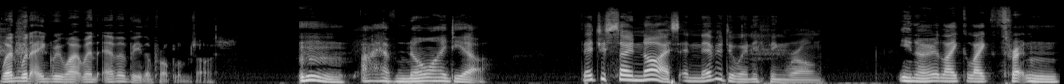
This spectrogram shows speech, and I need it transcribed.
When would angry white men ever be the problem, Josh? Mm, I have no idea. They're just so nice and never do anything wrong. You know, like like threaten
